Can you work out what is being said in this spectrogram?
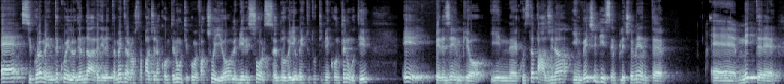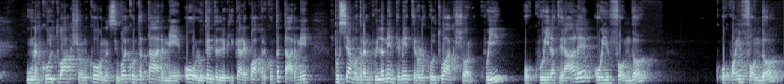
è sicuramente quello di andare direttamente alla nostra pagina contenuti come faccio io, le mie risorse dove io metto tutti i miei contenuti e per esempio in questa pagina invece di semplicemente eh, mettere una call to action con se vuoi contattarmi o l'utente deve cliccare qua per contattarmi, possiamo tranquillamente mettere una call to action qui o qui laterale o in fondo o qua in fondo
